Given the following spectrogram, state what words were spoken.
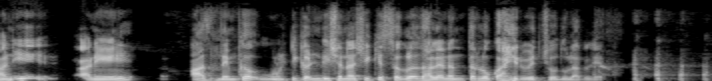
आणि आणि आज नेमकं उलटी कंडिशन अशी की सगळं झाल्यानंतर लोक आयुर्वेद शोधू लागले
